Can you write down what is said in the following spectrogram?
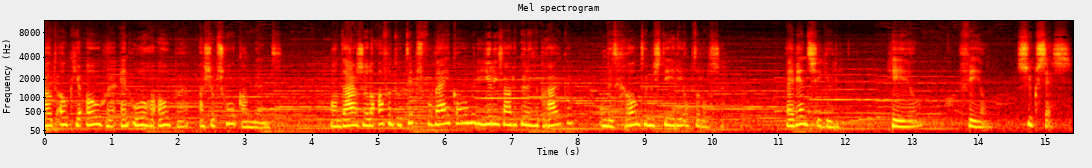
Houd ook je ogen en oren open als je op schoolkamp bent. Want daar zullen af en toe tips voorbij komen die jullie zouden kunnen gebruiken om dit grote mysterie op te lossen. Wij wensen jullie heel veel succes.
